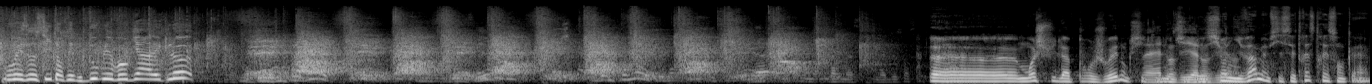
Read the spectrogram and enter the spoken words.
pouvez aussi tenter de doubler vos gains avec le Euh, moi, je suis là pour jouer, donc si, Ouais, t'es allons-y, motivé, allons-y, si on y va, même si c'est très stressant quand même.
